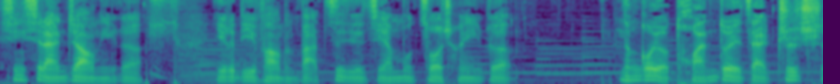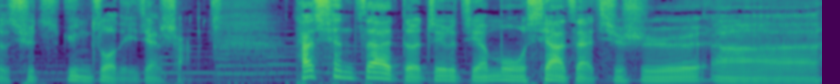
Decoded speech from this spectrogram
新西兰这样的一个一个地方呢，把自己的节目做成一个能够有团队在支持去运作的一件事儿。他现在的这个节目下载其实呃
